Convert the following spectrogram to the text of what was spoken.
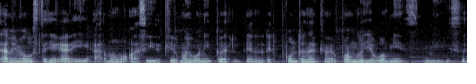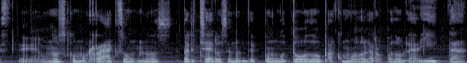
a mí me gusta llegar y armo así de que muy bonito el, el, punto en el que me pongo. Llevo mis, mis este, unos como racks o unos percheros en donde pongo todo, acomodo la ropa dobladita,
